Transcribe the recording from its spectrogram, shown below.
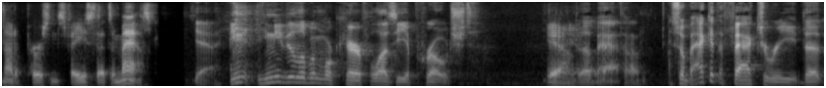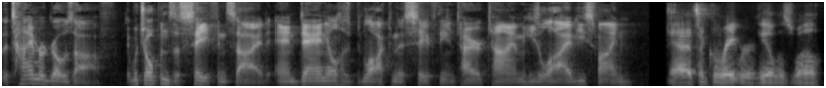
not a person's face, that's a mask. Yeah, he he needed a little bit more careful as he approached Yeah. the bathtub. So back at the factory, the, the timer goes off, which opens a safe inside, and Daniel has been locked in this safe the entire time. He's alive. He's fine. Yeah, it's a great reveal as well.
